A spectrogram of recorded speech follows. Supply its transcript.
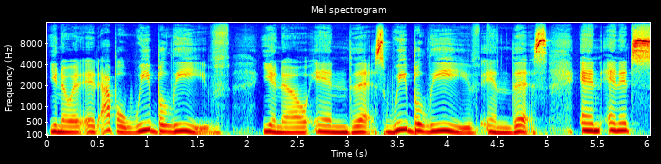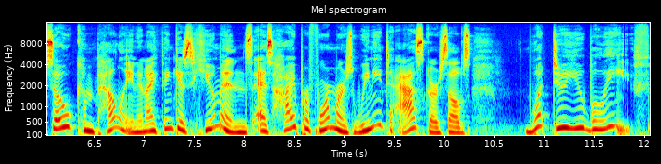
you know at, at Apple we believe you know in this we believe in this and and it's so compelling and i think as humans as high performers we need to ask ourselves what do you believe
